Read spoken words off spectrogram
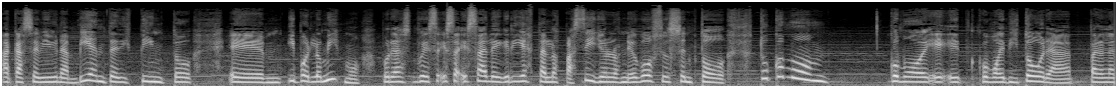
Acá se vive un ambiente distinto eh, y por lo mismo, por pues, esa, esa alegría está en los pasillos, en los negocios, en todo. Tú como como, eh, como editora para, la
